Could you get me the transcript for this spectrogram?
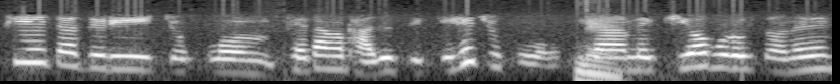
피해자들이 조금 배상을 받을 수 있게 해주고 네. 그다음에 기업으로서는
